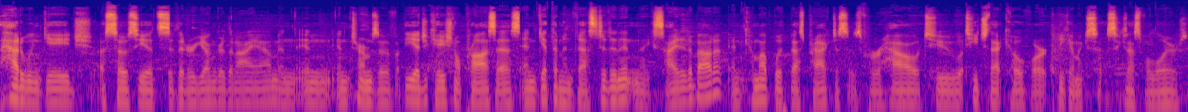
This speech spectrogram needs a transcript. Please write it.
how to engage associates that are younger than I am in, in, in terms of the educational process and get them invested in it and excited about it and come up with best practices for how to teach that cohort to become successful lawyers.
